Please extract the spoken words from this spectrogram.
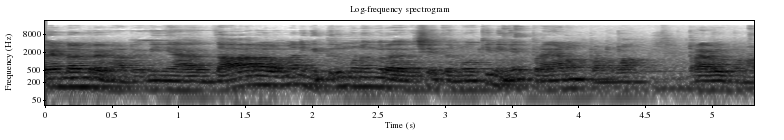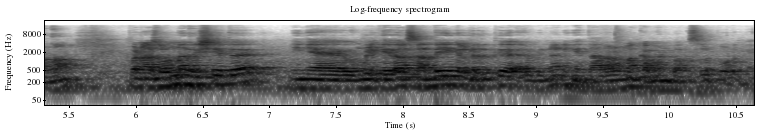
வேண்டான்ற நாட்டை நீங்கள் தாராளமாக நீங்கள் திருமணங்கிற விஷயத்தை நோக்கி நீங்கள் பிரயாணம் பண்ணலாம் ட்ராவல் பண்ணலாம். இப்போ நான் சொன்ன விஷயத்த நீங்கள் உங்களுக்கு ஏதாவது சந்தேகங்கள் இருக்குது அப்படின்னா நீங்கள் தாராளமாக கமெண்ட் பாக்ஸில் போடுங்க.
